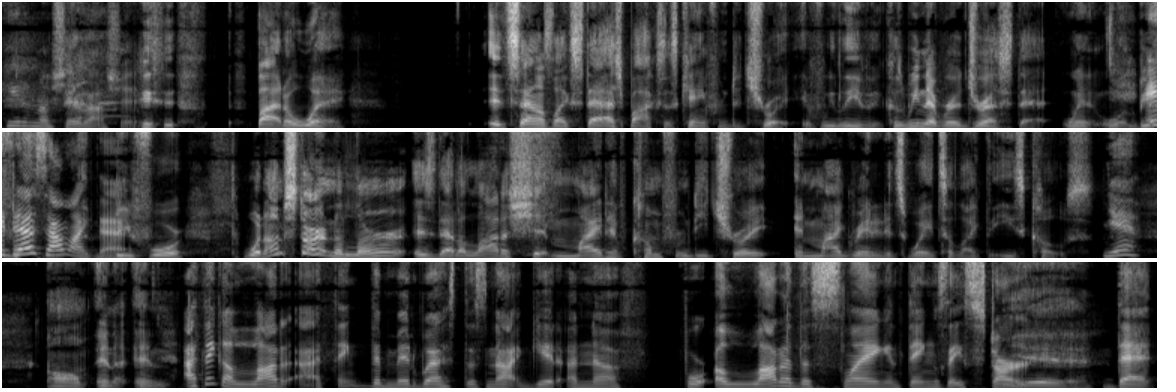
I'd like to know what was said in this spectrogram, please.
He don't know shit about shit. By the way, it sounds like stash boxes came from Detroit. If we leave it, because we never addressed that. When, when it does sound like that. Before, what I'm starting to learn is that a lot of shit might have come from Detroit and migrated its way to like the East Coast. Yeah. Um, and and I think a lot of I think the Midwest does not get enough for a lot of the slang and things they start yeah, that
